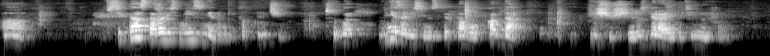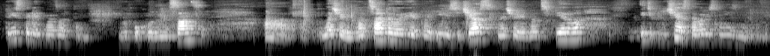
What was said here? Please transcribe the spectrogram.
а, всегда оставались неизменными, как ключи, чтобы вне зависимости от того, когда ищущий разбирает эти мифы, 300 лет назад, там, в эпоху Ренессанса, а, в начале 20 века или сейчас, в начале 21 эти ключи оставались неизменными.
